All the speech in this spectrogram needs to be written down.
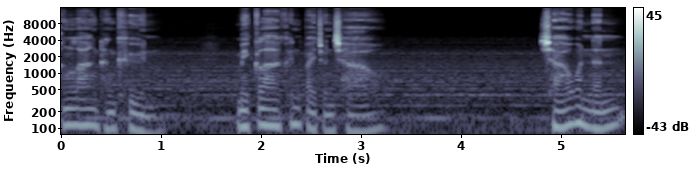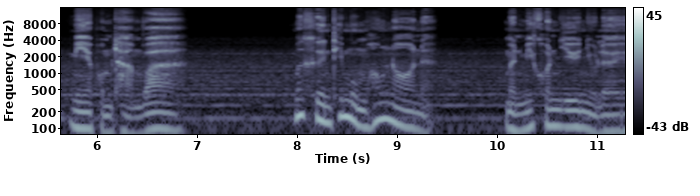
ข้างล่างทั้งคืน ไม่กล้าขึ้นไปจนเช้า เช้าวันนั้นเมียผมถามว่า เมื่อคืนที่มุมห้องนอนน่ะเหมือนมีคนยืนอยู่เลย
